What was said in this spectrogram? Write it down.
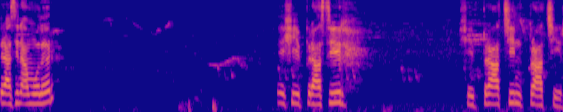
প্রাচীন আমলের। এই সেই প্রাচীর সেই প্রাচীন প্রাচীর।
